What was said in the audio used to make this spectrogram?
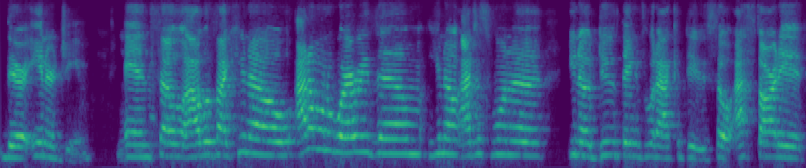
their energy. Mm-hmm. And so I was like, you know, I don't want to worry them. You know, I just want to, you know, do things what I could do. So I started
